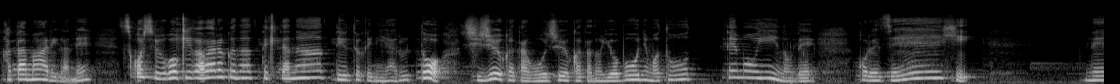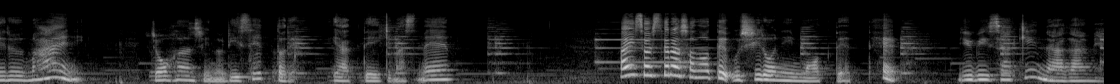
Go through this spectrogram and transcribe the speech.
肩周りがね少し動きが悪くなってきたなっていう時にやると四十肩五十肩の予防にもとってもいいのでこれぜひ寝る前に上半身のリセットでやっていきますね。はいそしたらその手後ろに持ってって指先眺めて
